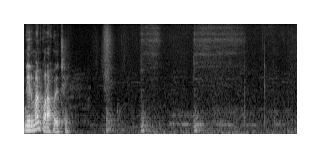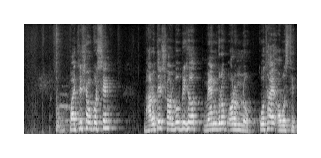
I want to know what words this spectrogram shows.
নির্মাণ করা হয়েছে। পঁয়ত্রিশ নম্বর কোশ্চেন ভারতের সর্ববৃহৎ ম্যানগ্রোভ অরণ্য কোথায় অবস্থিত?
